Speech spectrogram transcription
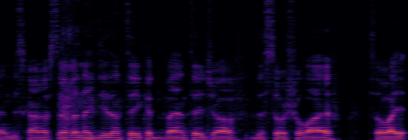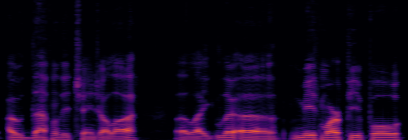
and this kind of stuff, and I didn't take advantage of the social life. So I, I would definitely change a lot. Uh, like uh, meet more people,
